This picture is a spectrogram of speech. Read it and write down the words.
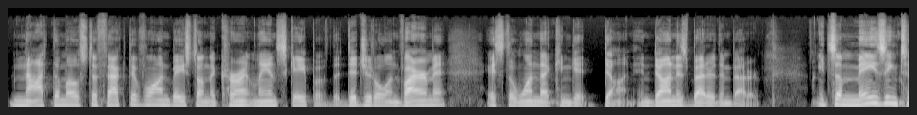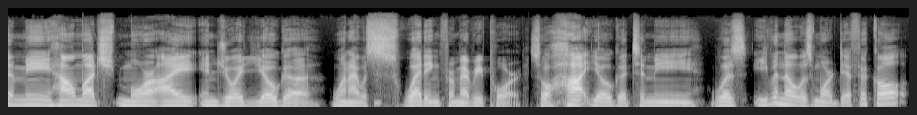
not the most effective one based on the current landscape of the digital environment. It's the one that can get done, and done is better than better. It's amazing to me how much more I enjoyed yoga when I was sweating from every pore. So, hot yoga to me was, even though it was more difficult,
